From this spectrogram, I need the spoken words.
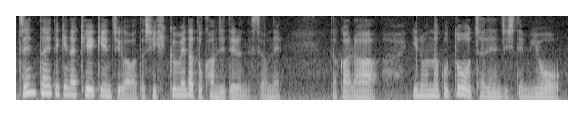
全体的な経験値が私低めだと感じてるんですよね。だからいろんなことをチャレンジしてみよう。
